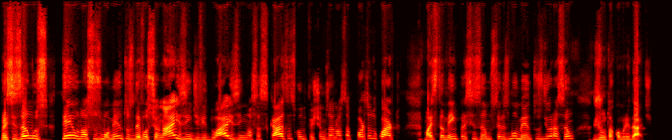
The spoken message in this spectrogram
Precisamos ter os nossos momentos devocionais individuais em nossas casas quando fechamos a nossa porta do quarto, mas também precisamos ter os momentos de oração junto à comunidade.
